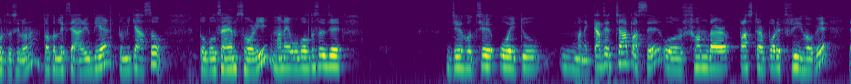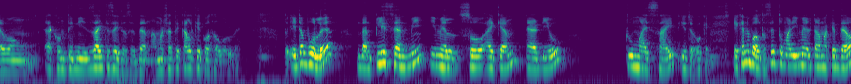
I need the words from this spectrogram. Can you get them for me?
করতেছিল না, তখন লিখছে আর ইউ দিয়ার তুমি কি আসো তো বলছে আই এম সরি মানে ও বলতেছে যে যে হচ্ছে ও একটু মানে কাজের চাপ আছে, ওর সন্ধ্যার পাঁচটার পরে ফ্রি হবে এবং এখন তিনি যাইতে চাইতেছে। দেন আমার সাথে কালকে কথা বলবে। তো এটা বলে, then please send me email so I can add you to my site user okay এখানে বলতেছে, তোমার ইমেলটা আমাকে দাও,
